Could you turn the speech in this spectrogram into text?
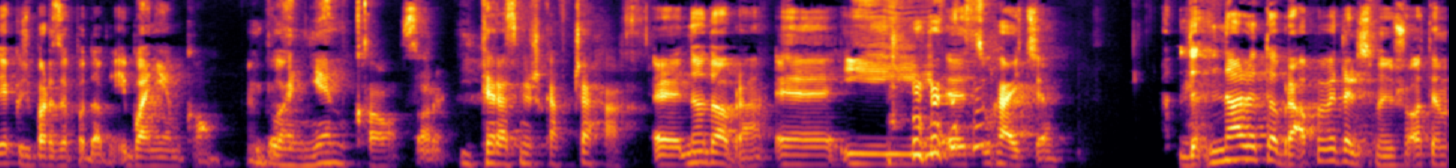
jakoś bardzo podobnie i była Niemką. Była Niemką. Sorry. I teraz mieszka w Czechach. E, no dobra. E, I e, słuchajcie. No ale dobra, opowiadaliśmy już o tym,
